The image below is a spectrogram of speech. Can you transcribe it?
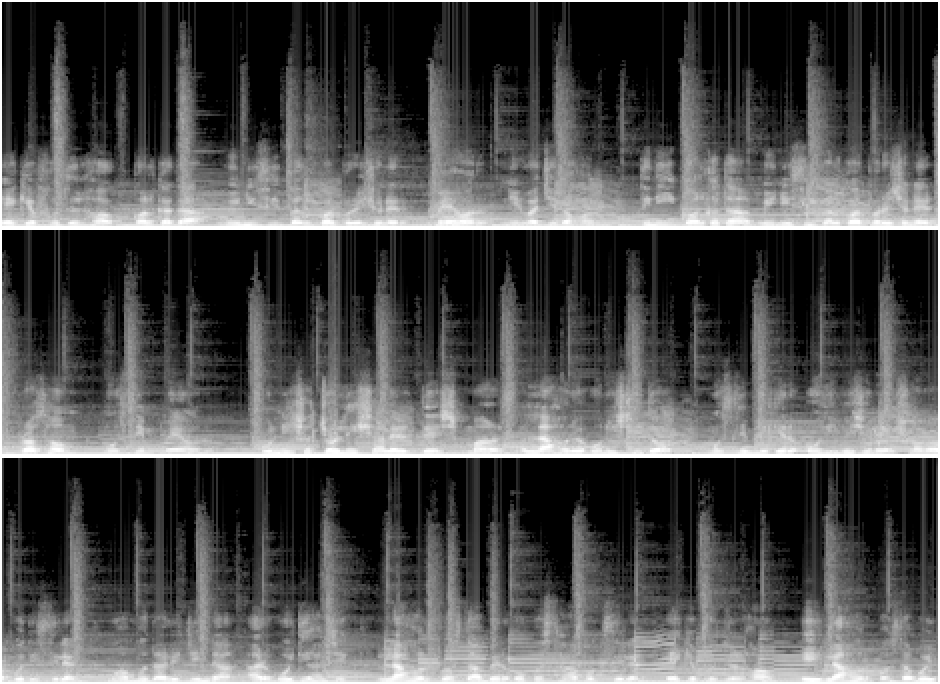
A K Fazlul Haq Kolkata municipal কর্পোরেশনের মেয়র নির্বাচিত হন। তিনি কলকাতা মিউনিসিপ্যাল কর্পোরেশনের প্রথম মুসলিম মেয়র। উনিশশো চল্লিশ সালের তেইশ মার্চ লাহোরে অনুষ্ঠিত মুসলিম লীগের অধিবেশনে সভাপতি ছিলেন মোহাম্মদ আলী জিন্না আর ঐতিহাসিক লাহোর প্রস্তাবের উপস্থাপক ছিলেন এ কে ফজলুল হক। এই লাহোর প্রস্তাবই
